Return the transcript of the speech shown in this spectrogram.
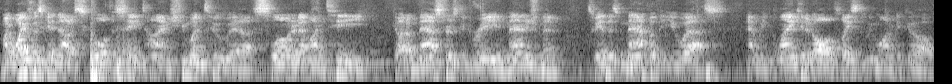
my wife was getting out of school at the same time. She went to uh, Sloan at MIT, got a master's degree in management. So we had this map of the U.S. and we blanketed all the places we wanted to go.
